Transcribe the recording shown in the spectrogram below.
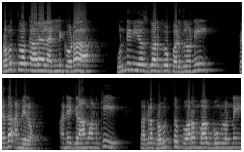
ప్రభుత్వ కార్యాలయాలన్నీ కూడా ఉండి నియోజకవర్గ పరిధిలోని పెద అమీరం అనే గ్రామానికి అక్కడ ప్రభుత్వ పోరంబాగు భూములు ఉన్నాయి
